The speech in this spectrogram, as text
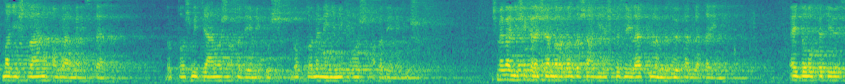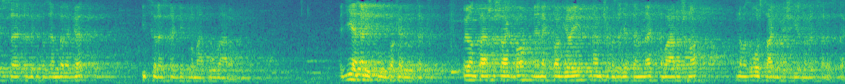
nagy István, agrárminiszter, dr. Schmidt János, akadémikus, dr. Neményi Miklós, akadémikus. És meg annyi sikeres ember a gazdasági és közélet különböző területein. Egy dolog köti össze ezeket az embereket, itt szereztek diplomát Óvára. Egy ilyen elitklubba kerültek, olyan társaságba, melynek tagjai nem csak az egyetemnek, a városnak, hanem az országnak is hírnevet szereztek.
